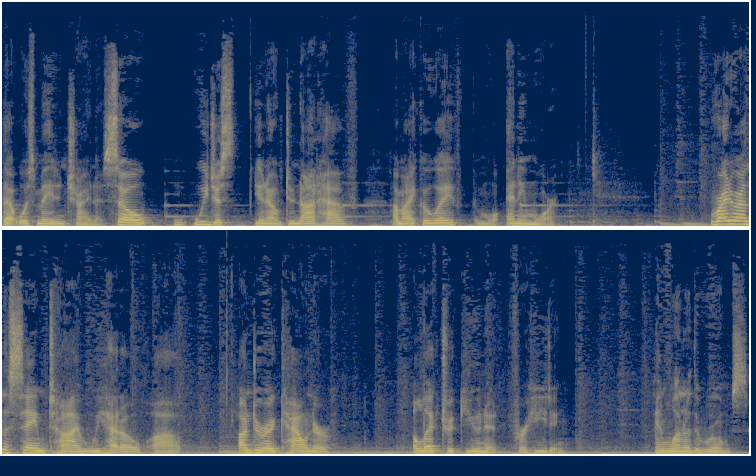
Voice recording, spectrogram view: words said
that was made in China. So we just, you know, do not have a microwave anymore. Right around the same time, we had a, uh, under a counter electric unit for heating in one of the rooms.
